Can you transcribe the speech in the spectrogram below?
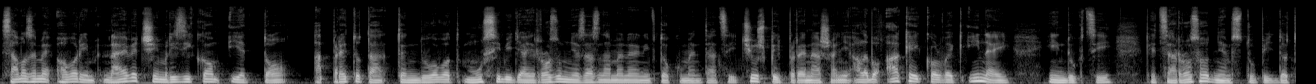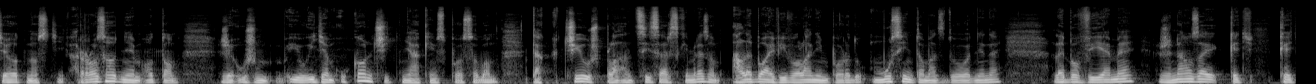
samozrejme hovorím, najväčším rizikom je to, a preto tá, ten dôvod musí byť aj rozumne zaznamenaný v dokumentácii, či už pri prenášaní alebo akejkoľvek inej indukcii, keď sa rozhodnem vstúpiť do tehotnosti a rozhodnem o tom, že už ju idem ukončiť nejakým spôsobom, tak či už plán cisárským rezom alebo aj vyvolaním porodu, musím to mať zdôvodnené, lebo vieme, že naozaj, keď, keď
